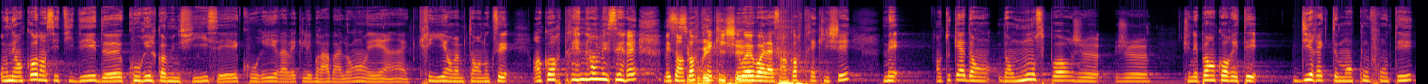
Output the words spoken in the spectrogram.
on est encore dans cette idée de courir comme une fille, c'est courir avec les bras ballants et hein, crier en même temps. Donc c'est encore très non, mais c'est vrai, mais c'est encore très cliché. Ouais, voilà, c'est encore très cliché. Mais en tout cas, dans, dans mon sport, je, je, je n'ai pas encore été directement confrontée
